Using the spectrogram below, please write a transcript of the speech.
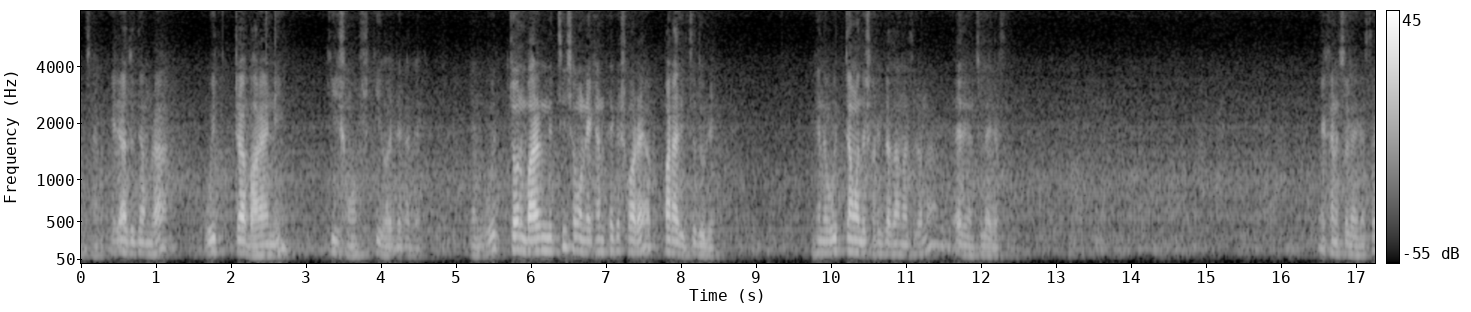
আচ্ছা এরা যদি আমরা উইথটা বাড়ায় নিই, কী সমস্যা কী হয় দেখা যায় উইথ যখন বাড়ায় নিচ্ছি, তখন এখান থেকে সরে পাঠা দিচ্ছে দূরে। এখানে উইথটা আমাদের সঠিকটা জানা ছিল না এখানে চলে গেছে। এখানে চলে গেছে।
